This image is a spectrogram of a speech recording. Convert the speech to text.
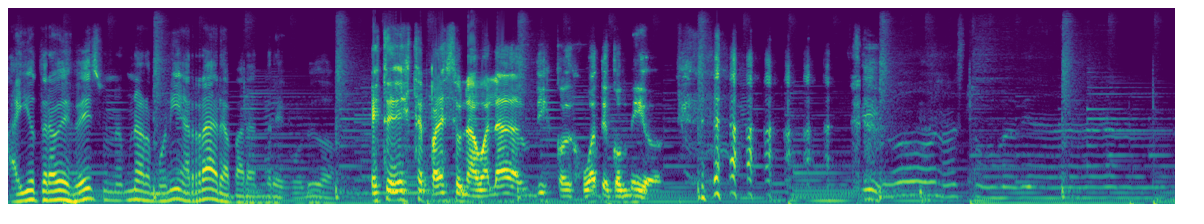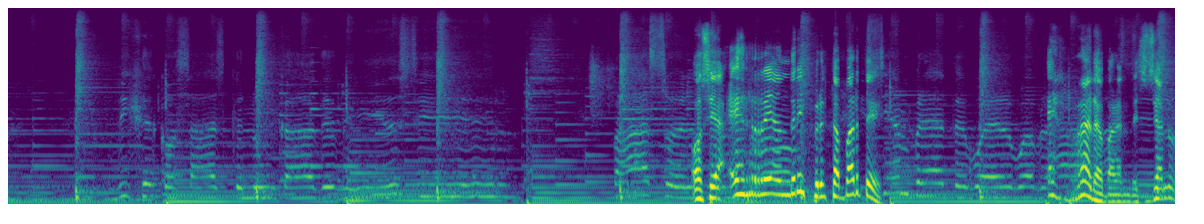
Ahí otra vez, ¿ves? Una, una armonía rara para Andrés, boludo. Este, este parece una balada de un disco de Jugate conmigo. Yo no estuve bien. Dije cosas que nunca debí decir. Paso el O sea, es re Andrés, pero esta parte Siempre te vuelvo a hablar. es rara para Andrés. O sea, no,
